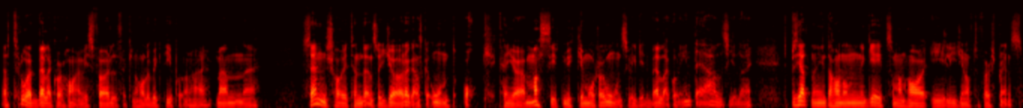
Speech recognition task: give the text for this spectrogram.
Jag tror att Bellacore har en viss fördel för att kunna hålla objektiv på den här. Men eh, eh, har ju tendens att göra ganska ont och kan göra massivt mycket mortal vilket Bellacore inte alls gillar. Speciellt när den inte har någon gate som man har i Legion of the First Prince.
